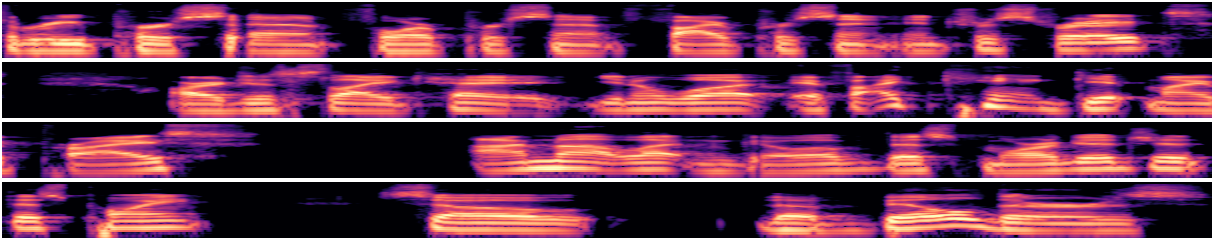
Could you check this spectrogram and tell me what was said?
3%, 4%, 5% interest rates are just like, hey, you know what? If I can't get my price, I'm not letting go of this mortgage at this point. So the builders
